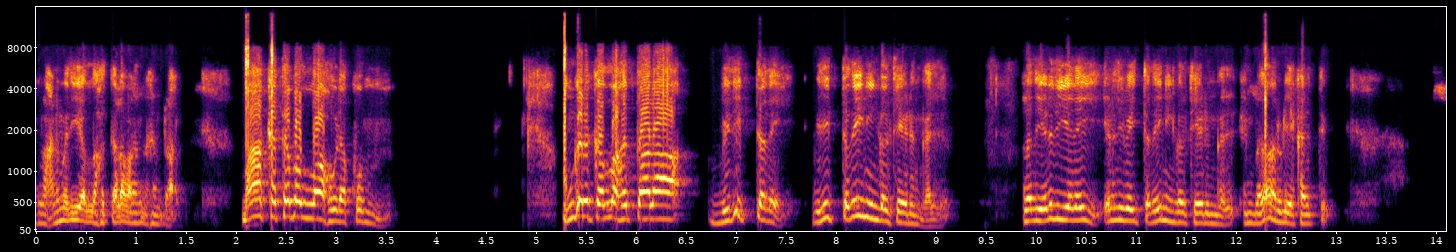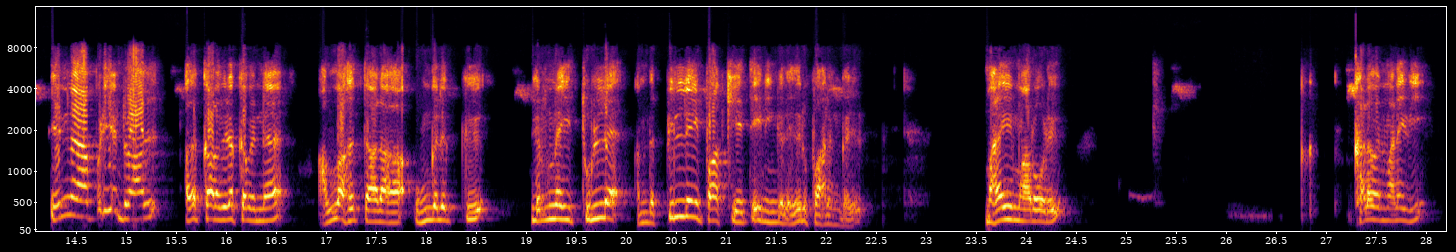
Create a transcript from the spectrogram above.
உங்கள் அனுமதியை அல்லாஹத்தாலா வழங்குகின்றார் மா கத்தபல்லாஹுலக்கும் உங்களுக்கு அல்லாஹத்தாலா விதித்ததை விதித்ததை நீங்கள் தேடுங்கள். அல்லது எழுதியதை எழுதி வைத்ததை நீங்கள் தேடுங்கள் என்பது அவருடைய கருத்து. என்ன அப்படி என்றால் அதற்கான விளக்கம் என்ன? அல்லாஹுத்தாலா உங்களுக்கு நிர்ணயித்துள்ள அந்த பிள்ளை பாக்கியத்தை நீங்கள் எதிர்பாருங்கள். மனைவிமாரோடு கணவன் மனைவி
